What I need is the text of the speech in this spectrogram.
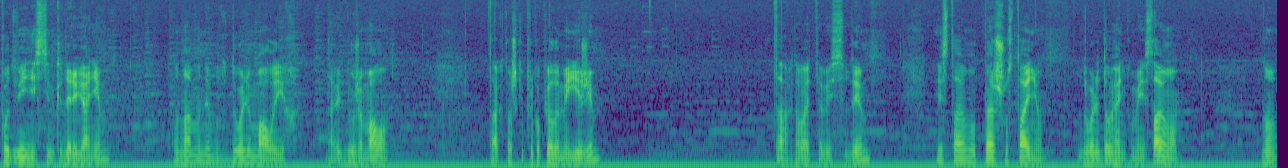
подвійні стінки дерев'яні. Ну, нам вони будуть доволі мало їх. Навіть дуже мало. Так, трошки прикупили ми їжі. Так, давайте ви сюди. І ставимо першу стайню. Доволі довгенько ми її ставимо. Ну,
